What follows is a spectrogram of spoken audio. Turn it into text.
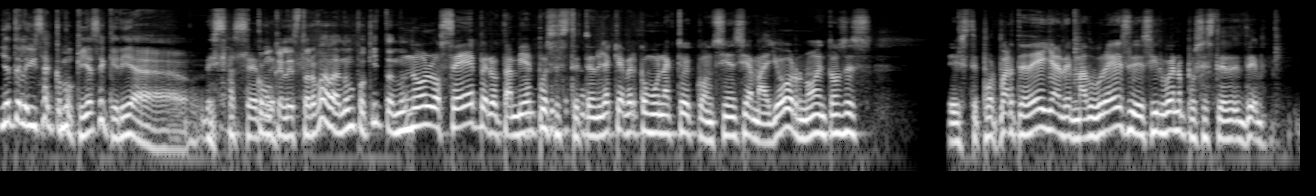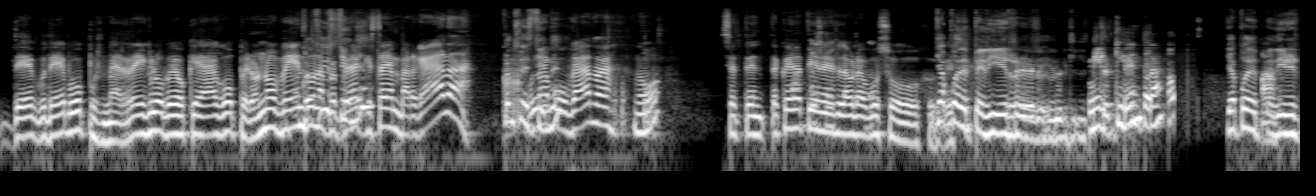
ya Televisa como que ya se quería. deshacer. Como que le estorbaba, ¿no? Un poquito, ¿no? No lo sé, pero también pues este tendría que haber como un acto de conciencia mayor, ¿no? Entonces, este, por parte de ella, de madurez y decir, bueno, pues este, de- de- debo, pues me arreglo, veo qué hago, pero no vendo ¿Cuántos una propiedad tiene? que está embargada. ¿Cuántos años Una tiene? abogada, ¿no? 70, ¿qué edad tienes, Laura Bozo? Ya puede pedir, 1500, ¿no? ya puede Ah. pedir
